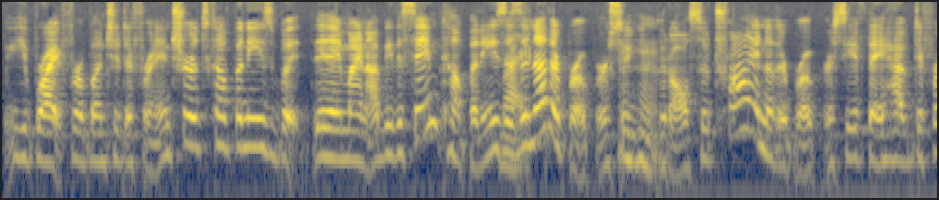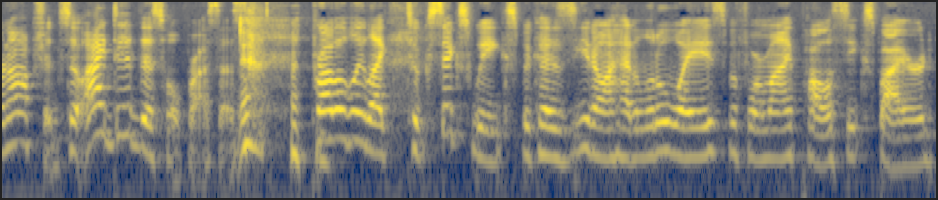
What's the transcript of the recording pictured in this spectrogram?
you write for a bunch of different insurance companies, but they might not be the same companies as another broker. So you mm-hmm. could also try another broker, see if they have different options. So I did this whole process. Probably like took six weeks because you know I had a little ways before my policy expired.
